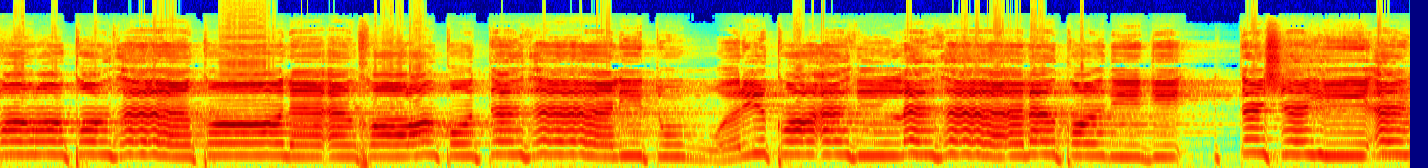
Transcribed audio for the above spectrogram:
خرقها قال أخرقتها لتغرق أهلها لقد جئت شيئا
